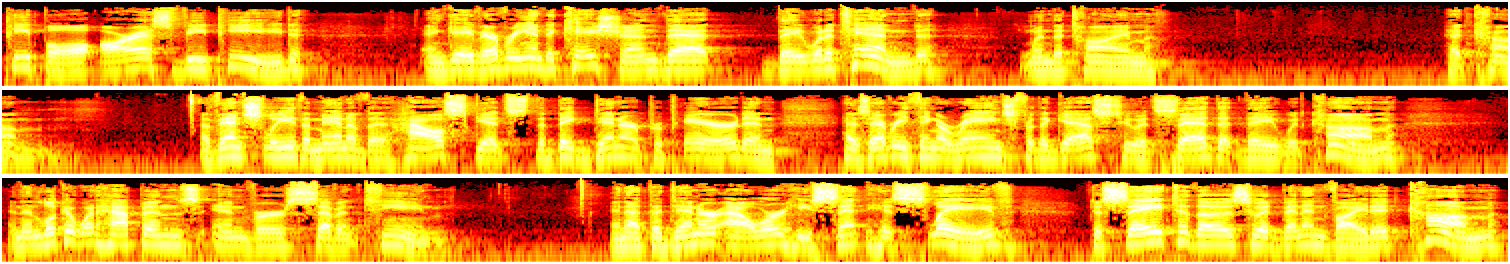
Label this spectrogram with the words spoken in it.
people RSVP'd and gave every indication that they would attend when the time had come. Eventually, the man of the house gets the big dinner prepared and has everything arranged for the guests who had said that they would come. And then look at what happens in verse 17. And at the dinner hour, he sent his slave to say to those who had been invited, Come,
